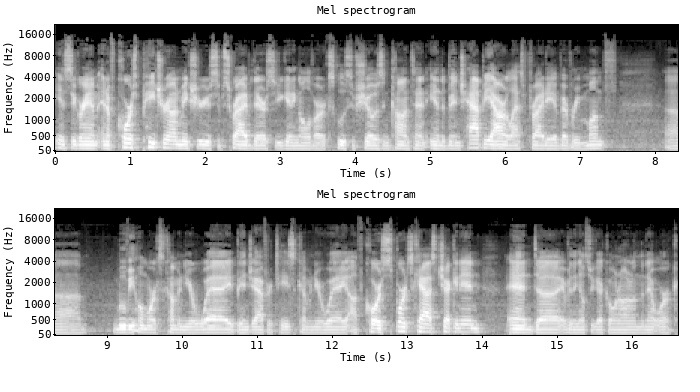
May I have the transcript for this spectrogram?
Instagram, and of course Patreon. Make sure you're subscribed there so you're getting all of our exclusive shows and content and the binge happy hour last Friday of every month. Uh, movie homework's coming your way. Binge aftertaste coming your way. Of course, Sportscast checking in and uh, everything else we got going on on the network,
